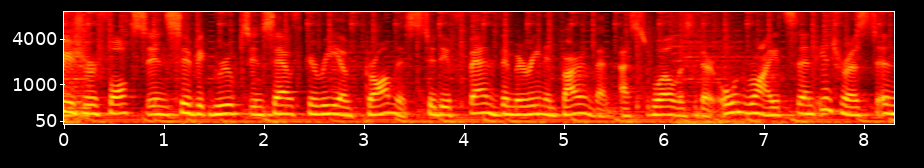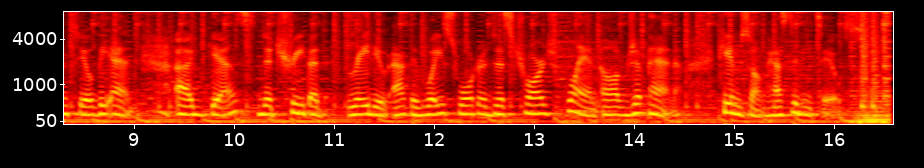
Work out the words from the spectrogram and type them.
Fisher folks in civic groups in South Korea have promised to defend the marine environment as well as their own rights and interests until the end against the treated radioactive wastewater discharge plan of Japan. Kim Sung has the details.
